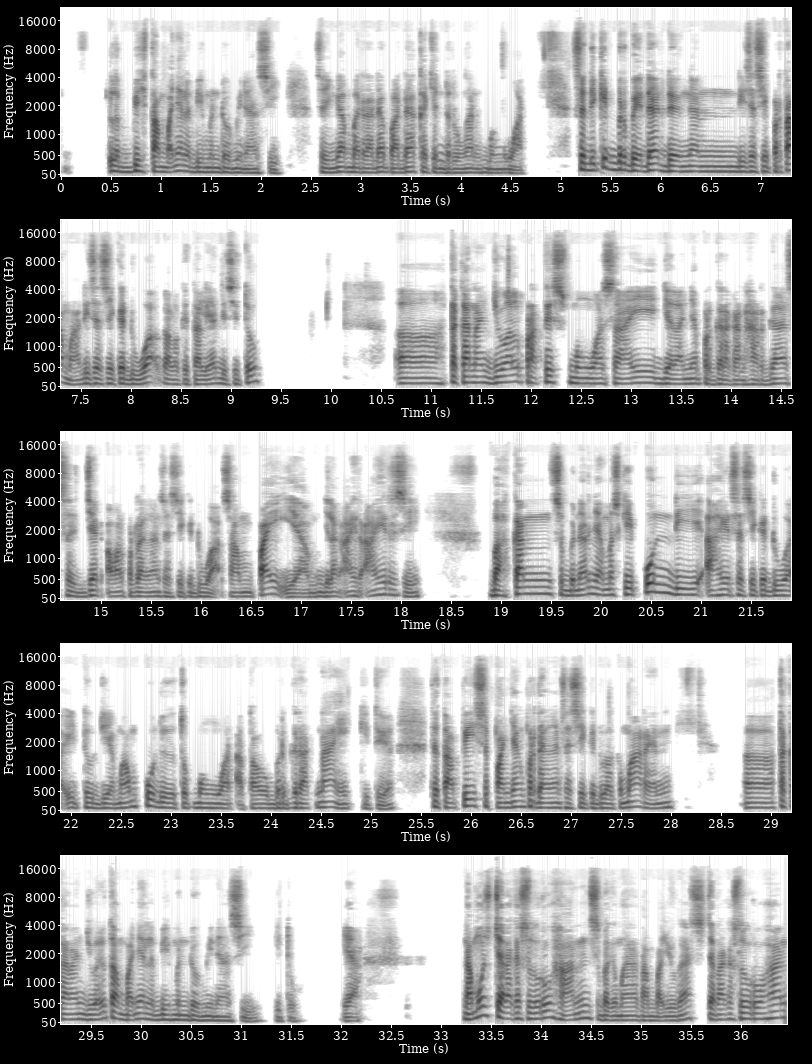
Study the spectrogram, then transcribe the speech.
lebih tampaknya lebih mendominasi sehingga berada pada kecenderungan menguat. Sedikit berbeda dengan di sesi pertama, di sesi kedua kalau kita lihat di situ uh, tekanan jual praktis menguasai jalannya pergerakan harga sejak awal perdagangan sesi kedua sampai ya menjelang akhir-akhir sih Bahkan sebenarnya meskipun di akhir sesi kedua itu dia mampu ditutup menguat atau bergerak naik gitu ya, tetapi sepanjang perdagangan sesi kedua kemarin uh, tekanan jual itu tampaknya lebih mendominasi gitu ya. Namun secara keseluruhan, sebagaimana tampak juga, secara keseluruhan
